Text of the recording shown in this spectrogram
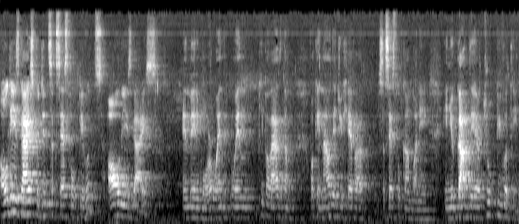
all these guys who did successful pivots, all these guys, and many more, when, when people ask them, okay, now that you have a successful company and you got there through pivoting,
